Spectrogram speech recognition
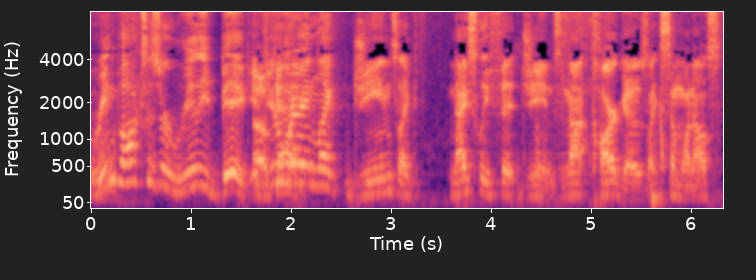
Ring boxes are really big. If Okay. you're wearing like jeans, like nicely fit jeans, not cargos like someone else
